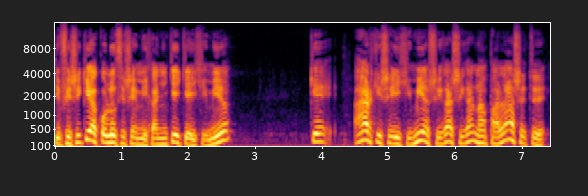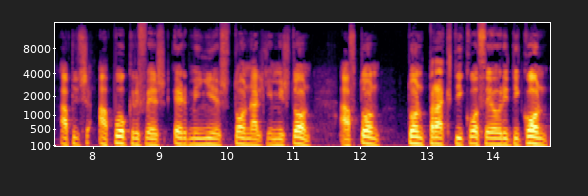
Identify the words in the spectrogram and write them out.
Τη φυσική ακολούθησε η μηχανική και η χημεία και άρχισε η χημεία σιγά σιγά να απαλλάσσεται από τις απόκριφες ερμηνείες των αλχημιστών αυτών των πρακτικο-θεωρητικών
